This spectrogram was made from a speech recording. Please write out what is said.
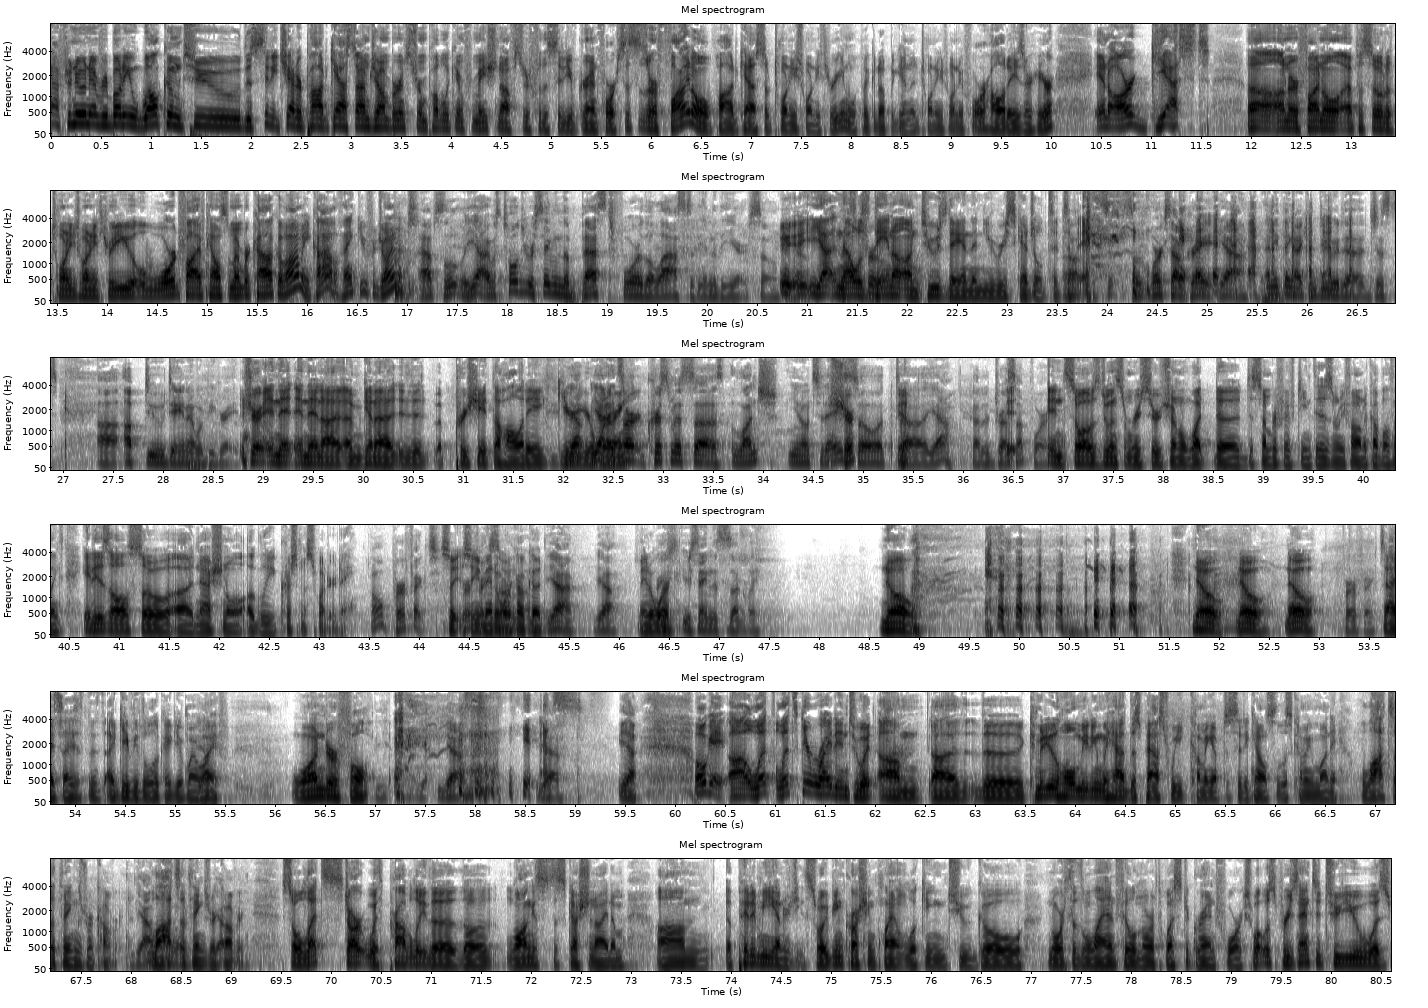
Afternoon, everybody. Welcome to the City Chatter podcast. I'm John Bernstrom, Public Information Officer for the City of Grand Forks. This is our final podcast of 2023, and we'll pick it up again in 2024. Holidays are here. And our guest uh, on our final episode of 2023, Ward 5 Council Member Kyle Kvamme. Kyle, thank you for joining us. Absolutely. Yeah, I was told you were saving the best for the last at the end of the year. So Uh, Yeah, and that was true. Dana on Tuesday, and then you rescheduled to Uh, today. so, so it works out great. Yeah, anything I can do to just uh, updo Dana would be great. Sure, and then and then uh, I'm gonna uh, appreciate the holiday gear Yeah, you're yeah, wearing. it's our Christmas uh, lunch, you know, today. Sure. So it, Yep. uh, yeah, got to dress up for it. And so I was doing some research on what uh, December 15th is, and we found a couple of things. It is also uh, National Ugly Christmas Sweater Day. oh, perfect. So- so you made it work out um, good. Yeah, yeah. Made it work. You're saying this is ugly. No. no, no, no. Perfect. I, I, I gave you the look I give my wife. Wonderful. Y- yes. yes. Yeah. Okay. Uh, let Let's get right into it. Um, uh, the committee of the whole meeting we had this past week, coming up to city council this coming Monday. Lots of things were covered. Yeah, Lots of things were. Yep. covered. So let's start with probably the the longest discussion item. Um, Epitome Energy, soybean crushing plant, looking to go north of the landfill, northwest of Grand Forks. What was presented to you was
